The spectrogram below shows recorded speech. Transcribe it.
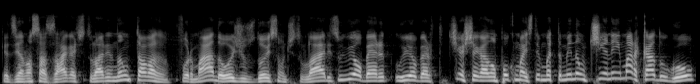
quer dizer, a nossa zaga titular não estava formada. Hoje os dois são titulares. O Wilberto, tinha chegado um pouco mais tempo, mas também não tinha nem marcado o gol.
